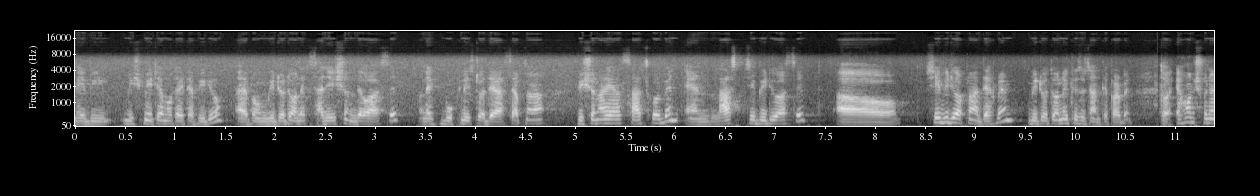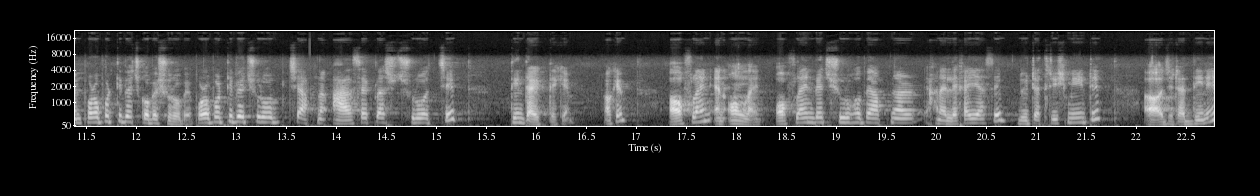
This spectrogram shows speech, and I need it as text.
মেবি বিশ মিনিটের মতো একটা ভিডিও এবং ভিডিওতে অনেক সাজেশন দেওয়া আছে অনেক বুক লিস্টও দেওয়া আছে। আপনারা ভিশনারি আয়াস সার্চ করবেন অ্যান্ড লাস্ট যে ভিডিও আছে সেই ভিডিও আপনারা দেখবেন, ভিডিওতে অনেক কিছু জানতে পারবেন। তো এখন শুনেন, পরবর্তী ব্যাচ কবে শুরু হবে? পরবর্তী ব্যাচ শুরু হচ্ছে আপনার আয়াসের ক্লাস শুরু হচ্ছে তিন তারিখ থেকে okay offline and online offline batch শুরু হবে আপনার, এখানে লেখাই আছে, দুইটা ত্রিশ মিনিটে যেটা দিনে,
